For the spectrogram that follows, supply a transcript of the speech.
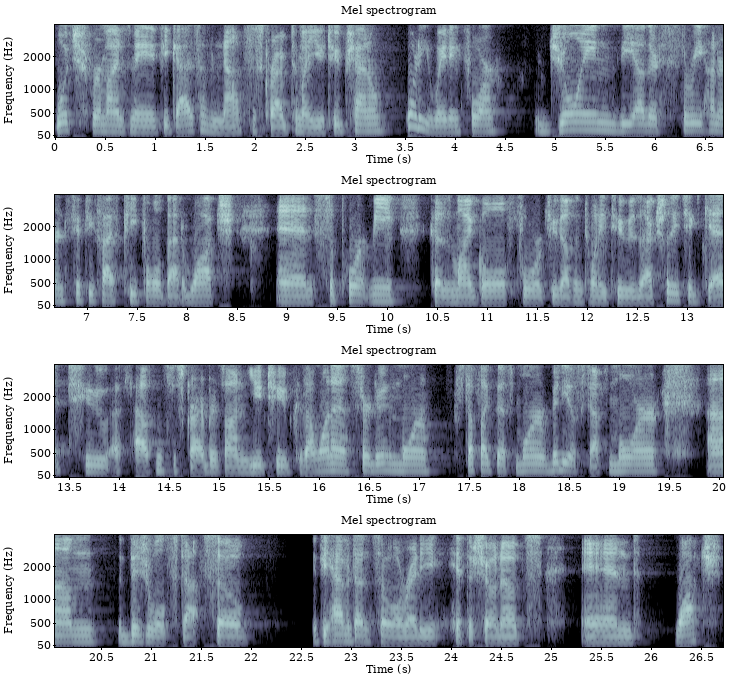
Which reminds me, if you guys have not subscribed to my YouTube channel, what are you waiting for? Join the other 355 people that watch and support me because my goal for 2022 is actually to get to a thousand subscribers on YouTube because I want to start doing more stuff like this, more video stuff, more um, visual stuff. So if you haven't done so already, hit the show notes and watch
